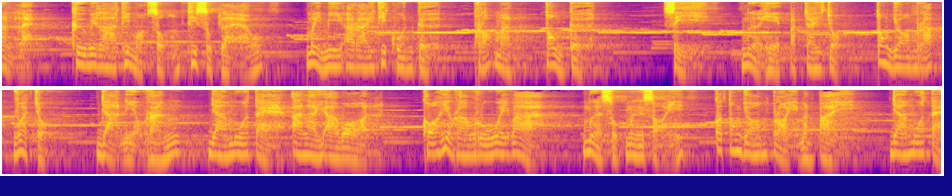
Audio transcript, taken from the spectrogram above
นั่นแหละ คือเวลาที่เหมาะสมที่สุดแล้ว ไม่มีอะไรที่ควรเกิด เพราะมันต้องเกิด 4. เมื่อเหตุปัจจัยจบ ต้องยอมรับว่าจบ อย่าเหนียวรั้ง อย่ามัวแต่อะไรอาวรณ์ขอให้เรารู้ไว้ว่า เมื่อสุกมือสอยก็ต้องยอมปล่อยมันไป อย่ามัวแต่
